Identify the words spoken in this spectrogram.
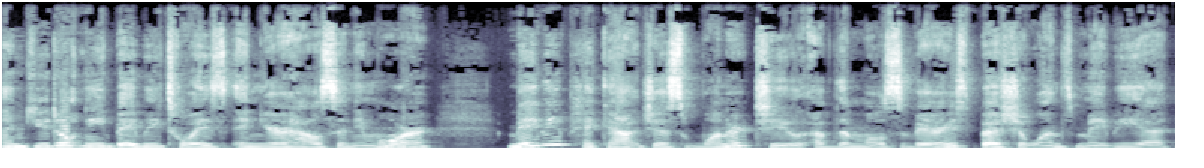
and you don't need baby toys in your house anymore, maybe pick out just one or two of the most very special ones, maybe a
